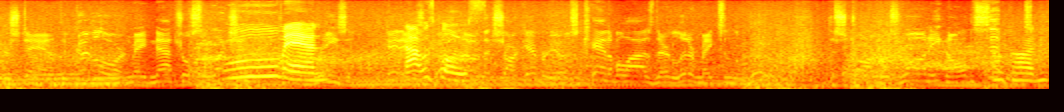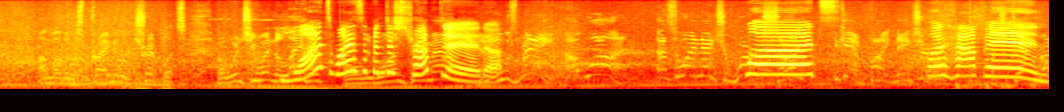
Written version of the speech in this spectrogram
understand. The good Lord made natural selection Ooh, for man. a reason. It That is was well close. known that shark embryos cannibalize their litter mates in the womb. The strongest one eating all the siblings. Oh, God. My mother was pregnant with triplets, but when she went into labor, What? Why has it been one came out, disrupted? that was me. I won. That's the way nature works. What? Son. You can't fight nature. What But you can happened?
